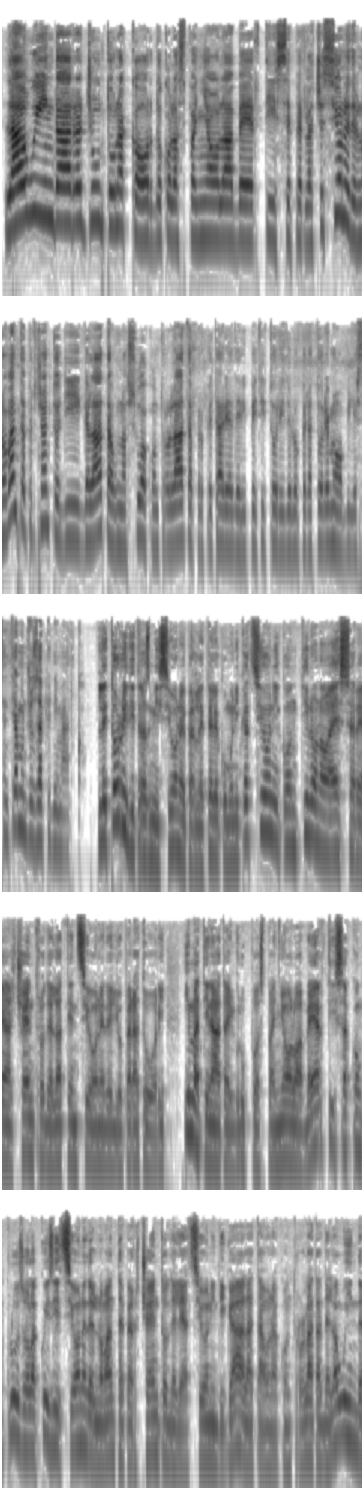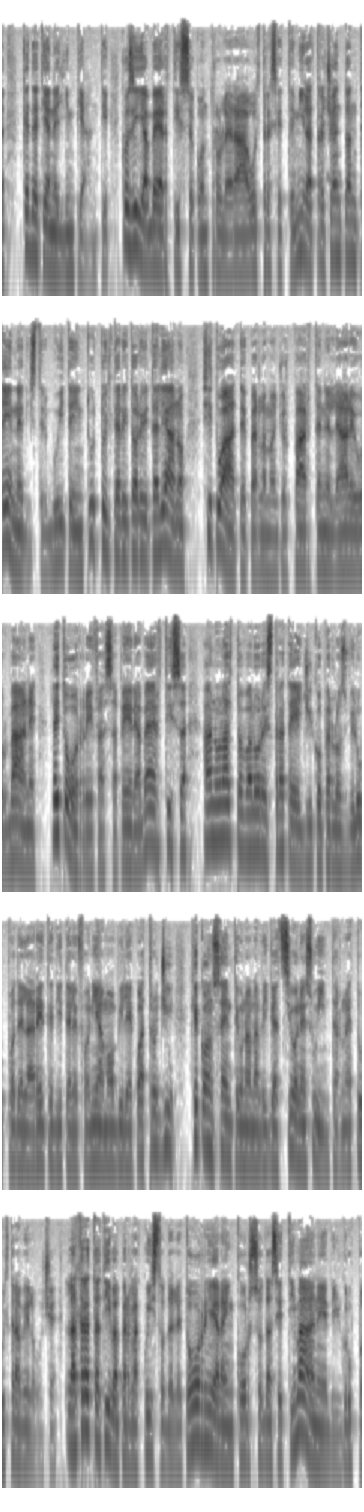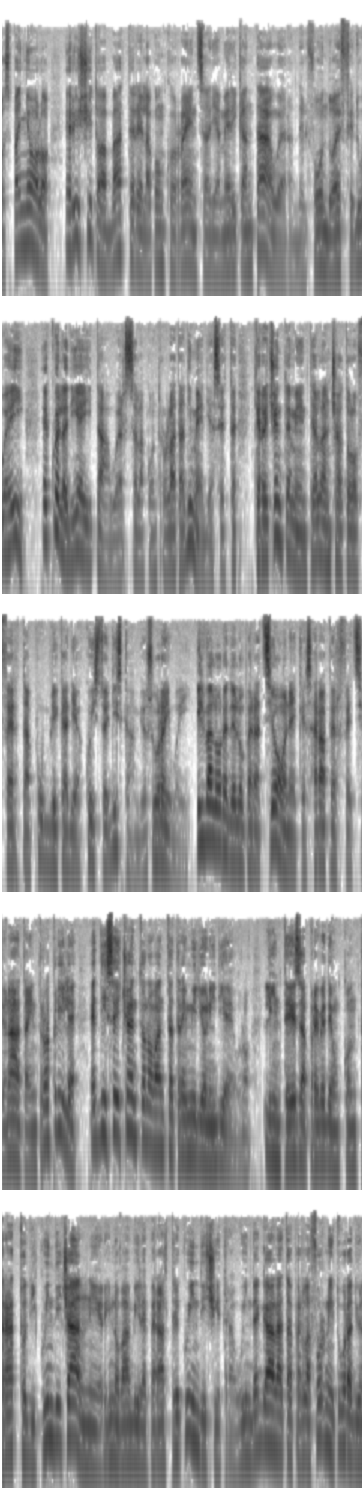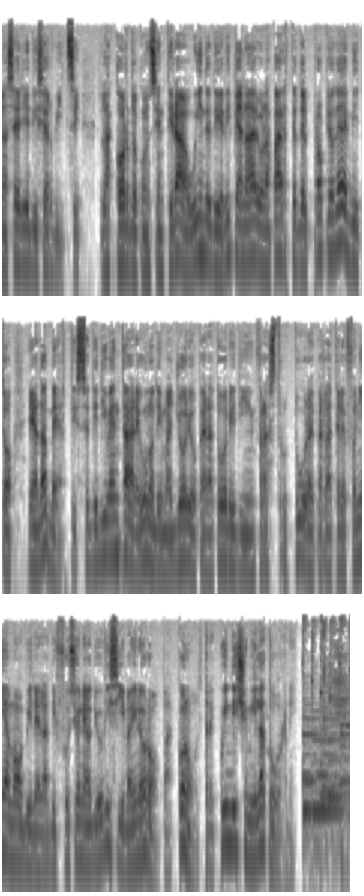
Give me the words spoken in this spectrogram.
La Wind ha raggiunto un accordo con la spagnola Bertis per la cessione del 90% di Galata a una sua controllata proprietaria dei ripetitori dell'operatore mobile. Sentiamo Giuseppe Di Marco. Le torri di trasmissione per le telecomunicazioni continuano a essere al centro dell'attenzione degli operatori. In mattinata il gruppo spagnolo Abertis ha concluso l'acquisizione del 90% delle azioni di Galata, una controllata della Wind che detiene gli impianti. Così Abertis controllerà oltre 7300 antenne distribuite in tutto il territorio italiano, situate per la maggior parte nelle aree urbane. Le torri, fa sapere Abertis, hanno un alto valore strategico per lo sviluppo della rete di telefonia mobile 4G che consente una navigazione su internet ultraveloce. La trattativa per l'acquisto delle torri era in corso da settimane ed il gruppo spagnolo è riuscito a battere la concorrenza di American Tower, del fondo F2I e quella di A Towers, la controllata di Mediaset, che recentemente ha lanciato l'offerta pubblica di acquisto e di scambio su Rai Highway. Il valore dell'operazione, che sarà perfezionata entro aprile, è di 693 milioni di euro. L'intesa prevede un contratto di 15 anni, rinnovabile per altri 15 tra Wind e Galata per la fornitura di una serie di servizi. L'accordo consentirà a Wind di ripianare una parte del proprio debito e ad Albertis di diventare uno dei maggiori operatori di infrastrutture per la telefonia mobile e la diffusione audiovisiva in Europa, con oltre 15.000 torri.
